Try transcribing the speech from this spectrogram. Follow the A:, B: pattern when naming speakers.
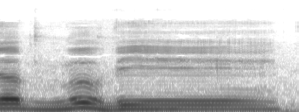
A: The movie.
